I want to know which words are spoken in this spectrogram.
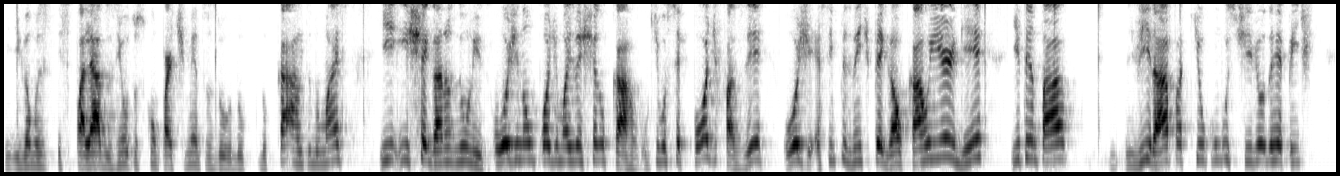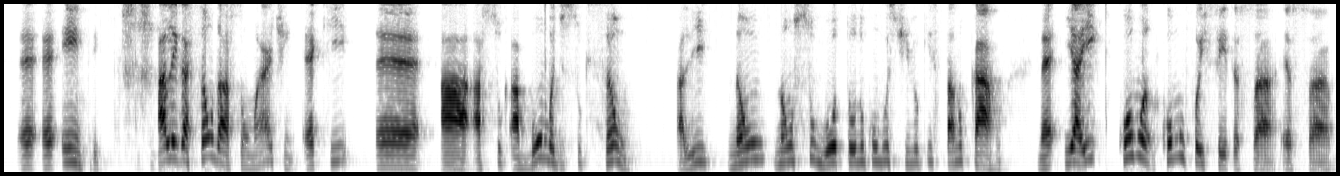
digamos, espalhados em outros compartimentos do, do, do carro e tudo mais, e, e chegar no, litro. Hoje não pode mais mexer no carro. O que você pode fazer hoje é simplesmente pegar o carro e erguer e tentar virar para que o combustível de repente é, é, entre. A alegação da Aston Martin é que é, a, a, a, bomba de sucção ali não, não sugou todo o combustível que está no carro. Né? E aí, como, como foi feita essa, essa,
